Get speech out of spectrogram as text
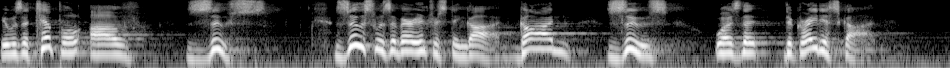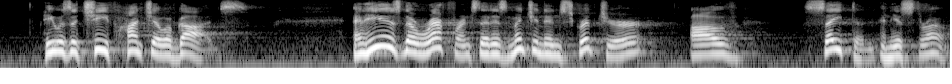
it was a temple of Zeus. Zeus was a very interesting god. God, Zeus, was the, the greatest god. He was the chief honcho of gods. And he is the reference that is mentioned in Scripture of Satan and his throne.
